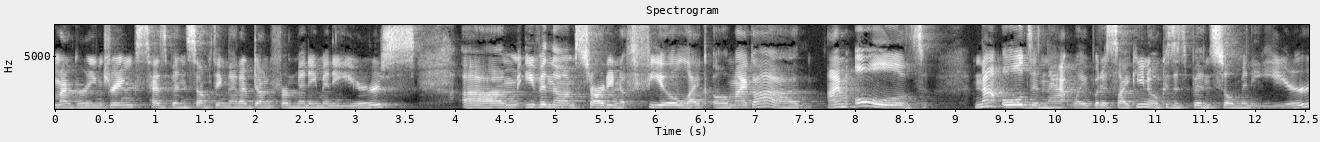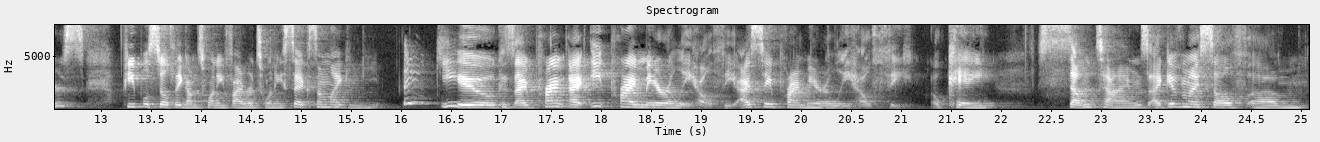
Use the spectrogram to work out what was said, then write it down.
my green drinks has been something that I've done for many, many years. Um, even though I'm starting to feel like, oh my God, I'm old. Not old in that way, but it's like, you know, because it's been so many years. People still think I'm 25 or 26. I'm like, thank you, because I prim- I eat primarily healthy. I say primarily healthy, okay? Sometimes I give myself um,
